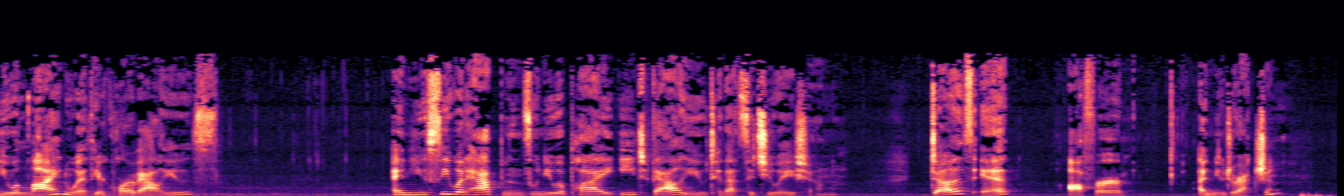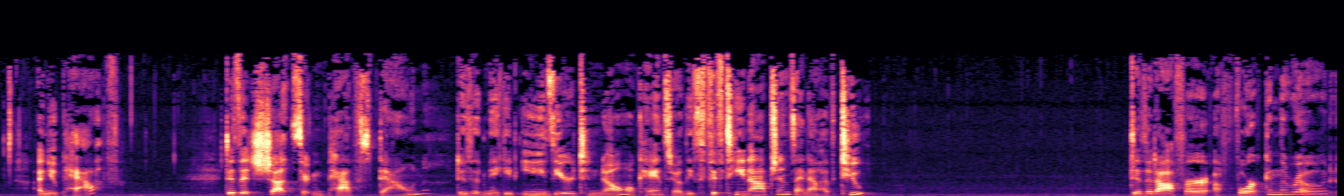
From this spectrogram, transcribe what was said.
you align with your core values, and you see what happens when you apply each value to that situation does it offer a new direction, a new path? Does it shut certain paths down? Does it make it easier to know, okay, instead of these 15 options, I now have two? Does it offer a fork in the road?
